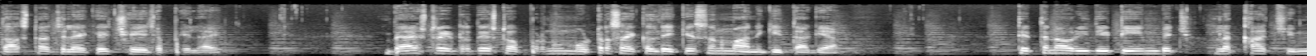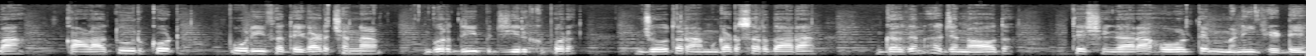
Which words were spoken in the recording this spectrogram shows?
10 ਟੱਚ ਲੈ ਕੇ 6 ਜੱਫੇ ਲਾਏ। ਬੈਸਟ ਰੇਡਰ ਦੇ ਸਟਾਪਰ ਨੂੰ ਮੋਟਰਸਾਈਕਲ ਦੇ ਕੇ ਸਨਮਾਨਿਤ ਕੀਤਾ ਗਿਆ। ਤੇ ਧਨੌਰੀ ਦੀ ਟੀਮ ਵਿੱਚ ਲੱਖਾ ਚੀਮਾ ਕਾਲਾ ਧੂਰਕੋਟ ਪੂਰੀ ਫਤਿਹਗੜ੍ਹ ਛੰਨਾ, ਗੁਰਦੀਪ ਜੀਰਕਪੁਰ, ਜੋਤ ਰਾਮਗੜ੍ਹ ਸਰਦਾਰਾ, ਗਗਨ ਅਜਨੌਦ ਤੇ ਸ਼ਿੰਗਾਰਾ ਹੋਲ ਤੇ ਮਣੀ ਖੇਡੇ।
